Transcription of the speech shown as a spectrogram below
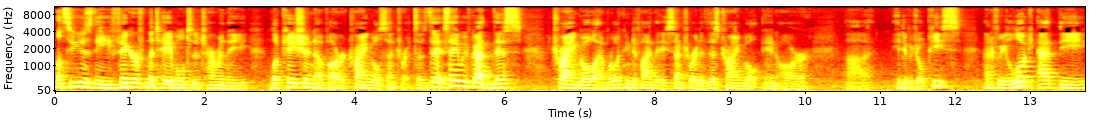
let's use the figure from the table to determine the location of our triangle centroid. So say we've got this triangle and we're looking to find the centroid of this triangle in our uh, individual piece. And if we look at the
